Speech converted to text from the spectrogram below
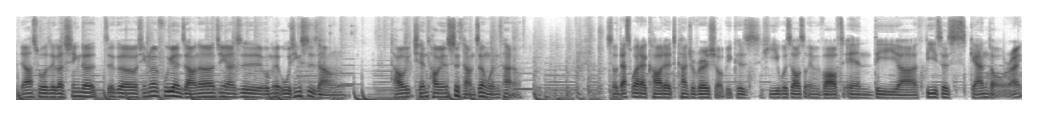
人家说这个新的这个行政副院长呢，竟然是我们的五星市长桃前桃园市长郑文灿哦。So that's what I called it controversial because he was also involved in the uh, thesis scandal, right?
